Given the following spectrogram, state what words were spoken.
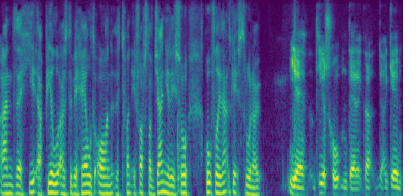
and the he, appeal has to be held on the 21st of January. So hopefully that gets thrown out. Yeah, here's hoping, Derek. That again,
